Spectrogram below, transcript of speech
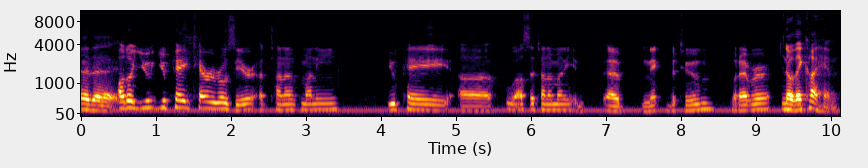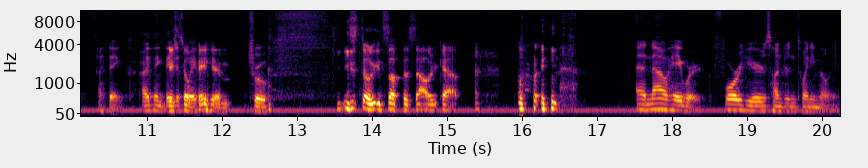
Uh, Although you you pay Terry Rozier a ton of money, you pay uh who else a ton of money? Uh, Nick Batum, whatever. no, they cut him. I think. I think they, They, just still pay him. him. True. He still eats up the salary cap. Like, And now Hayward, four years, 120 million.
